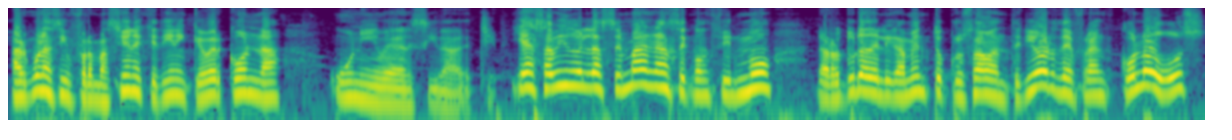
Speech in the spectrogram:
algunas informaciones que tienen que ver con la Universidad de Chile. Ya sabido en la semana se confirmó la rotura del ligamento cruzado anterior de Franco Lobos,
